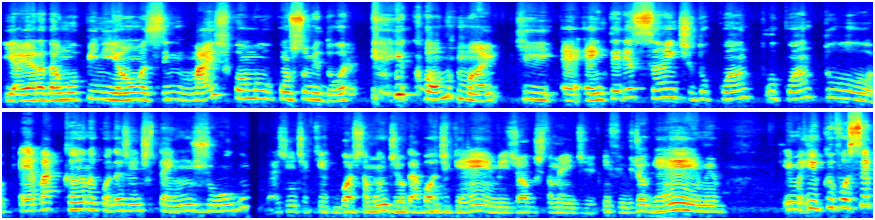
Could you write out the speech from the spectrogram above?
E aí era dar uma opinião assim, mais como consumidora e como mãe, que é, é, interessante do quanto o quanto é bacana quando a gente tem um jogo. A gente aqui gosta muito de jogar board game, jogos também de, enfim, videogame, e, e que você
